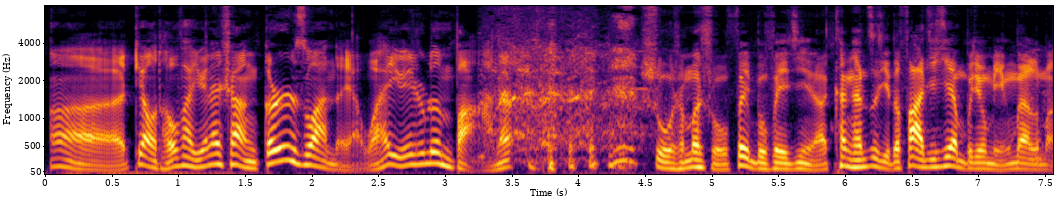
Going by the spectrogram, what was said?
啊，掉头发原来是按根儿算的呀，我还以为是论把呢。数什么数，费不费劲啊？看看自己的发际线不就明白了吗？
